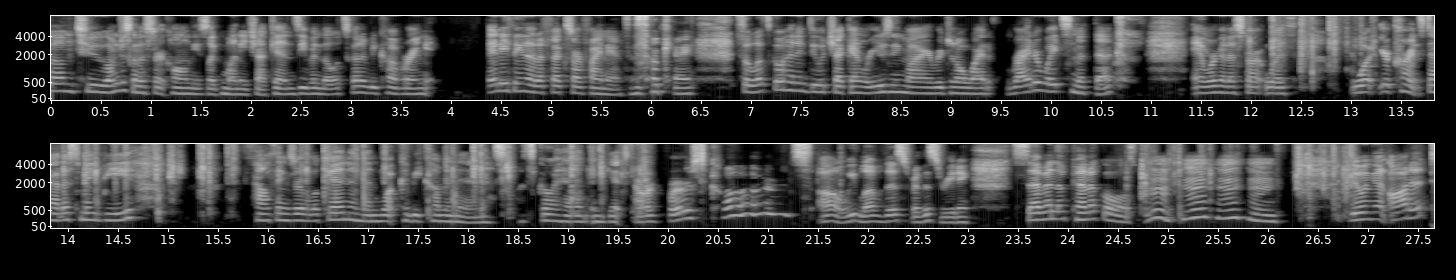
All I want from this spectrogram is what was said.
welcome to, I'm just going to start calling these like money check ins, even though it's going to be covering anything that affects our finances. Okay. So let's go ahead and do a check in. We're using my original Rider Waite Smith deck, and we're going to start with what your current status may be, how things are looking, and then what could be coming in. So let's go ahead and get our first cards. Oh, we love this for this reading. Seven of Pentacles. Mm-hmm, mm-hmm. Doing an audit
